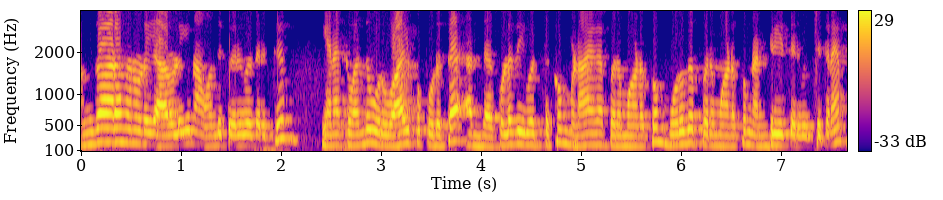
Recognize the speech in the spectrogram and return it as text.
அங்காரகனுடைய அருளையும் நான் வந்து பெறுவதற்கு எனக்கு வந்து ஒரு வாய்ப்பு கொடுத்த அந்த குலதெய்வத்துக்கும் விநாயகர் பெருமானுக்கும் முருகப் பெருமானுக்கும் நன்றியை தெரிவிச்சுக்கிறேன்.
